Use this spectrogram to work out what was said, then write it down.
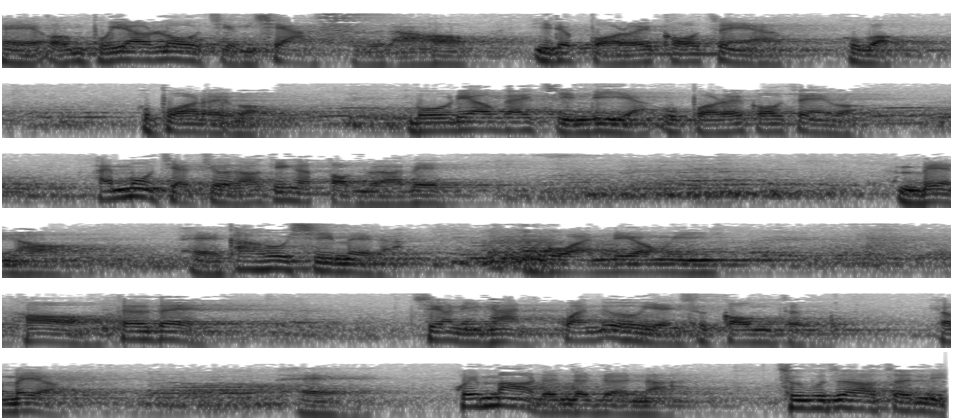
哎，我们不要落井下石了哦。伊都报来高正啊，有无？有报来无？无了解真理啊，有报来高正无？还莫接石头，给他动了呗？唔免吼，哎，较好心的啦，原谅伊，哦，对不对？这样你看，观恶缘是功德，有没有？有。哎，会骂人的人呐，知不知道真理？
